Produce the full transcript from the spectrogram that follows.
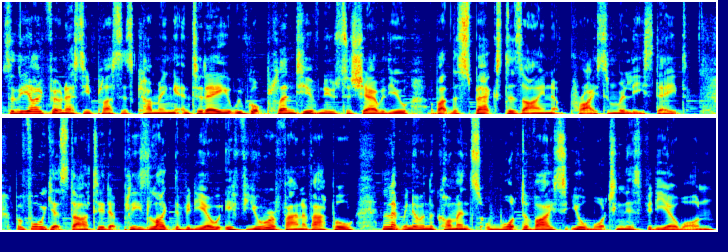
So the iPhone SE Plus is coming and today we've got plenty of news to share with you about the specs, design, price and release date. Before we get started, please like the video if you're a fan of Apple and let me know in the comments what device you're watching this video on.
